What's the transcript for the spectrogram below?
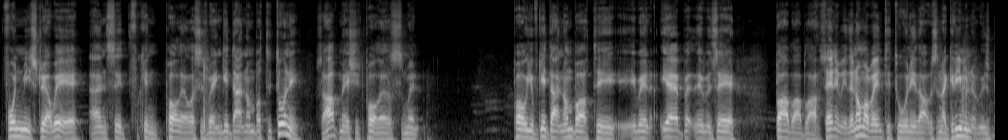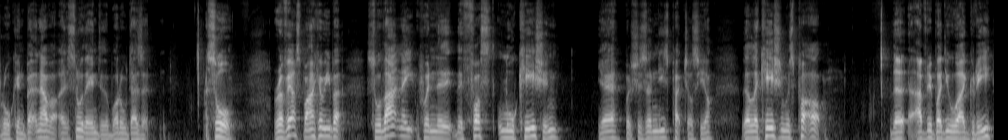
phoned me straight away and said, fucking Paul Ellis has went and get that number to Tony. So I've messaged Paul Ellis and went, Paul, you've get that number to, he went, yeah, but it was, uh, blah blah blah. So anyway, the number went to Tony. That was an agreement that was broken, but never. It's not the end of the world, is it? So, reverse back a wee bit. So that night when the the first location, yeah, which is in these pictures here, the location was put up. The everybody will agree,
